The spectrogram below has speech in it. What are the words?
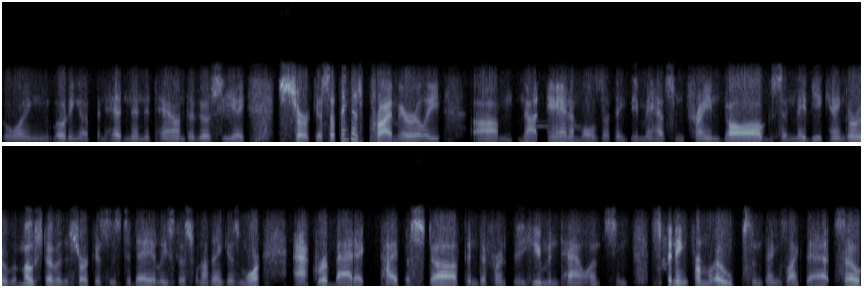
going loading up and heading into town to go see a circus. I think it's primarily um, not animals. I think they may have some trained dogs and maybe a kangaroo, but most of it, the circuses today, at least this one, I think, is more acrobatic type of stuff and different human talents and spinning from ropes and things like that. So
